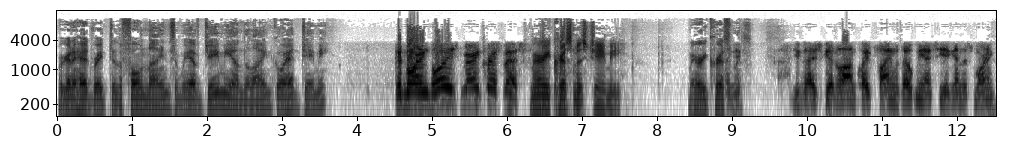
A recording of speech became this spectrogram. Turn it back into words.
We're going to head right to the phone lines, and we have Jamie on the line. Go ahead, Jamie. Good morning, boys. Merry Christmas. Merry Christmas, Jamie. Merry Christmas. You guys are getting along quite fine without me. I see you again this morning.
